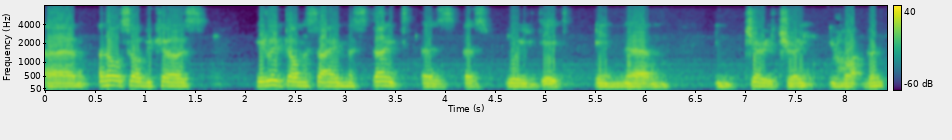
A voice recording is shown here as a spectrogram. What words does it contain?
um, and also because he lived on the same estate as as we did, in um, in Cherry Tree in Right. Blackburn.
